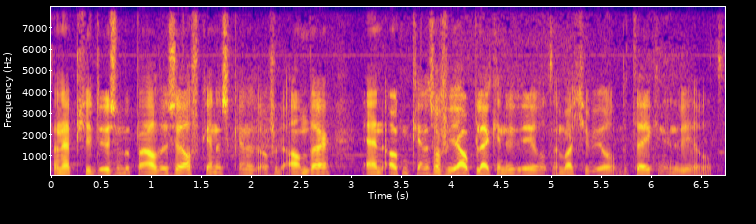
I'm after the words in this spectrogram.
dan heb je dus een bepaalde zelfkennis, kennis over de ander en ook een kennis over jouw plek in de wereld en wat je wil betekenen in de wereld.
